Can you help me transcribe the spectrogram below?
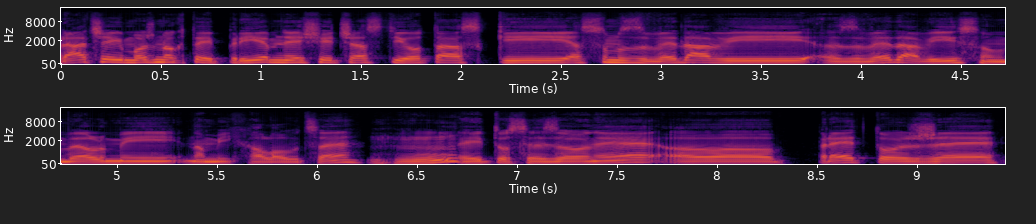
Radšej možno k tej príjemnejšej časti otázky. Ja som zvedavý, zvedavý som veľmi na Michalovce mm-hmm. tejto sezóne, pretože,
